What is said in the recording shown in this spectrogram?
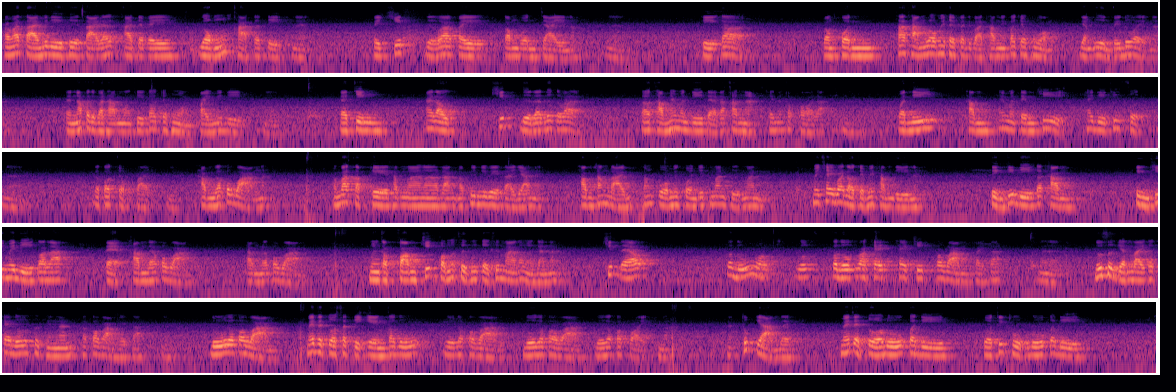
คำว่าตายไม่ดีคือตายแล้วอาจจะไปหลงขาดสตินะไปคิดหรือว่าไปกังวลใจนะทีก็ บางคนถ้าทางโลกไม่เคยปฏิบัติธรรมนี่ก็จะห่วงอย่างอื่นไปด้วยนะแต่นักปฏิบัติธรรมบางทีก็จะห่วงไปไม่ดีนะแต่จริงให้เราคิดหรือระลึกว่า เราทำให้มันดีแต่ละขณะแค่นั้นก็พอละนะวันนี้ทำให้มันเต็มที่ให้ดีที่สุดนะแล้วก็จบไปนะทำแล้วก็วางนะคำว่าสัพเพธรรมานารังอภินิเวสายะเนี่ยทำทั้งหลายทั้งปวงไม่ควรยึดมั่นถือมั่น ไม่ใช่ว่าเราจะไม่ทำดีนะสิ่งที่ดีก็ทำสิ่งที่ไม่ดีก็ละแต่ทำแล้วก็วางทำแล้วก็วาง เหมือนกับความคิดความรู้สึกมันเกิดขึ้นมาก็เหมือนกันนะคิดแล้ว ก็รู้ว่ารู้ก็รู้ว่าแค่แค่คิดก็วางไปซะรู้สึกอย่างไรก็แค่รู้สึกอย่างนั้น แล้วก็วางไปซะรู้แล้วก็วางแม้แต่ตัวสติเองก็รู้ รู้แล้วก็วาง รู้แล้วก็วาง รู้แล้วก็ปล่อยนะทุกอย่างเลย แม้แต่ตัวรู้ก็ดี ตัวที่ถูกรู้ก็ดี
